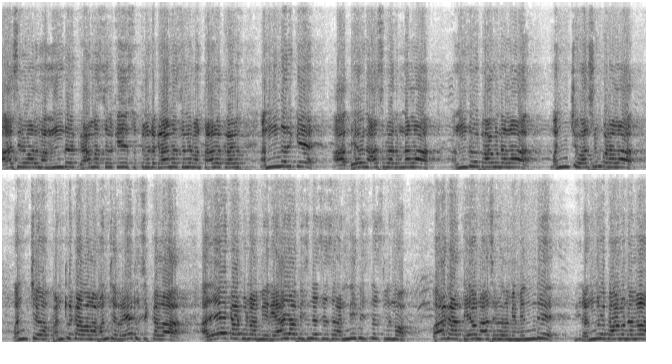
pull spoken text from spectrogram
ఆశీర్వాదం అందరు గ్రామస్తులకి చుట్టుముట్ల గ్రామస్తులకి మన తాలూకు గ్రామ అందరికీ ఆ దేవుని ఆశీర్వాదం ఉండాలా? అందరూ బాగుండాలా? మంచి వర్షం పడాలా? మంచి పంటలు కావాలా? మంచి రేట్లు సిక్కాలా? అదే కాకుండా మీరు యా యా బిజినెస్ చేస్తారు అన్ని బిజినెస్లను బాగా దేవుని ఆశీర్వాదం మేము ఎందు మీరందరూ బాగుండాలా?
